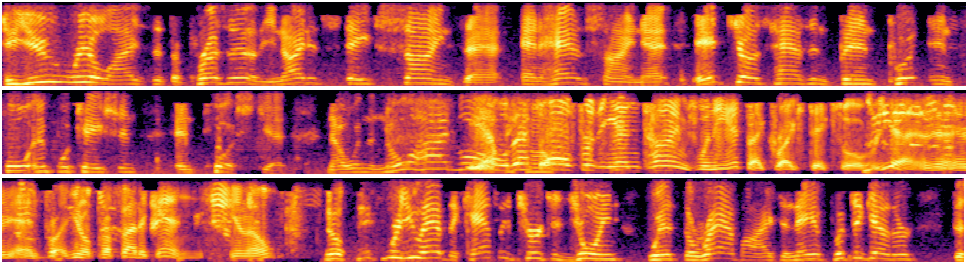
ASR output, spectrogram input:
Do you realize that the President of the United States signed that and has signed that? It just hasn't been put in full implication and pushed yet. Now, when the Noahide laws Yeah, well, that's all for the end times when the Antichrist takes over. Yeah, and, and, and you know, prophetic ends. You know. No, that's where you have the Catholic Church has joined with the rabbis, and they have put together the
